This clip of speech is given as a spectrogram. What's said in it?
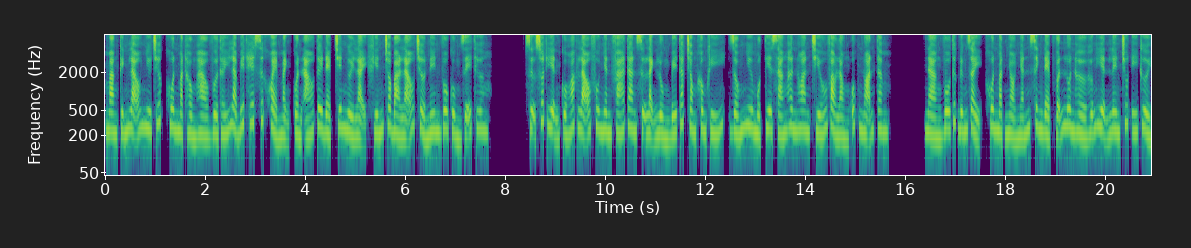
mang kính lão như trước, khuôn mặt hồng hào vừa thấy là biết hết sức khỏe mạnh quần áo tươi đẹp trên người lại khiến cho bà lão trở nên vô cùng dễ thương. Sự xuất hiện của hoắc lão phu nhân phá tan sự lạnh lùng bế tắc trong không khí, giống như một tia sáng hân hoan chiếu vào lòng Úc noãn tâm. Nàng vô thức đứng dậy, khuôn mặt nhỏ nhắn xinh đẹp vẫn luôn hờ hững hiện lên chút ý cười,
